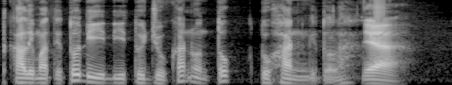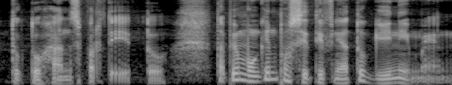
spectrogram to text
kalimat itu di- ditujukan untuk Tuhan gitulah, Ya. Untuk Tuhan seperti itu. Tapi mungkin positifnya tuh gini, men.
